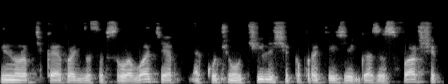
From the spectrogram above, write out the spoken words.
Ильнур Аптекаев родился в Салавате, окончил училище по профессии газосварщик.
